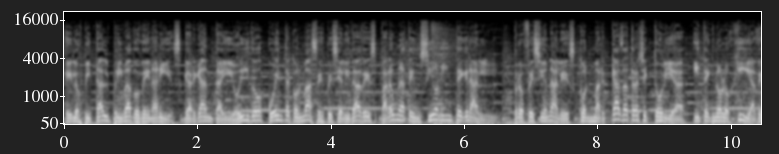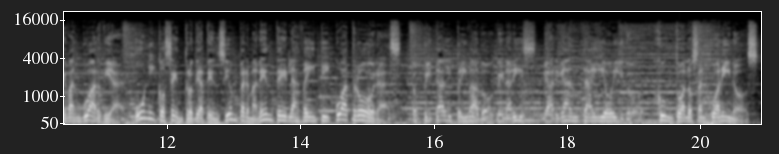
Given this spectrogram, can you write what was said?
El Hospital Privado de Nariz, Garganta y Oído cuenta con más especialidades para una atención integral. Profesionales con marcada trayectoria y tecnología de vanguardia. Único centro de atención permanente las 24 horas. Hospital Privado de Nariz, Garganta y Oído. Junto a los sanjuaninos.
